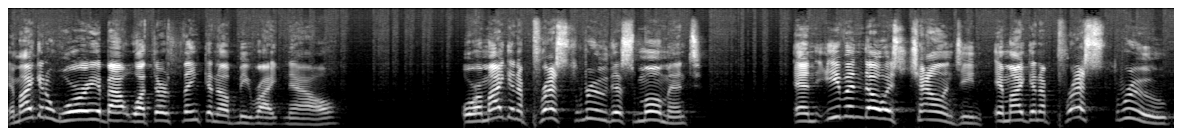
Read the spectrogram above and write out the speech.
Am I going to worry about what they're thinking of me right now? Or am I going to press through this moment? And even though it's challenging, am I going to press through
